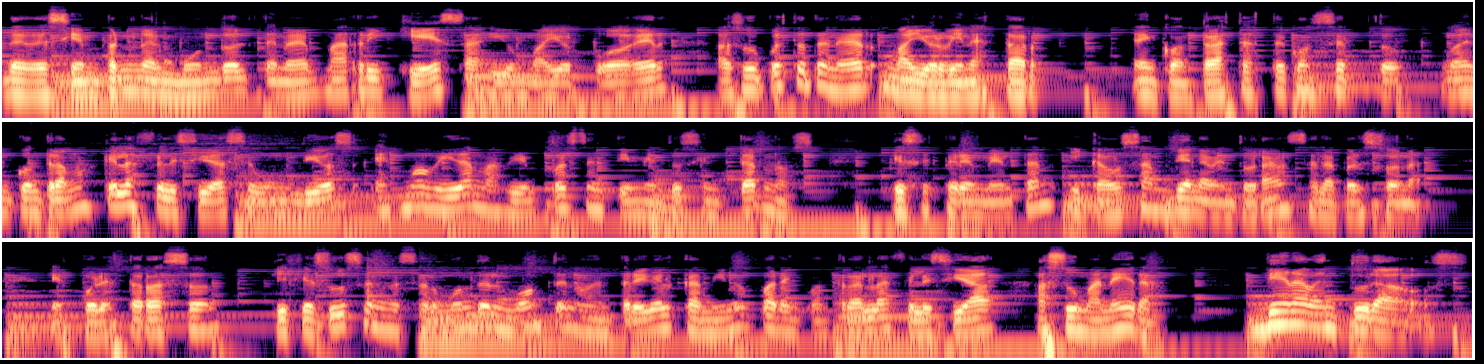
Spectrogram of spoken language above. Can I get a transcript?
Desde siempre en el mundo el tener más riquezas y un mayor poder ha supuesto tener mayor bienestar. En contraste a este concepto, nos encontramos que la felicidad según Dios es movida más bien por sentimientos internos que se experimentan y causan bienaventuranza a la persona. Es por esta razón que Jesús en el Sermón del Monte nos entrega el camino para encontrar la felicidad a su manera. Bienaventurados.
